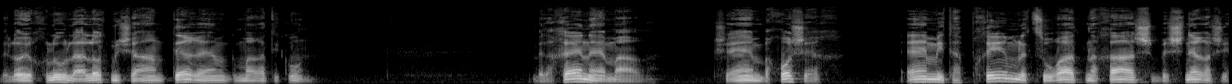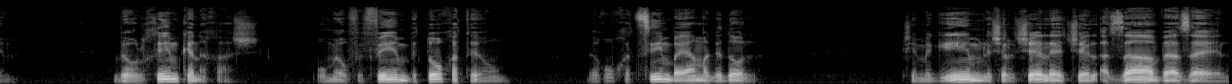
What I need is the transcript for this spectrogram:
ולא יוכלו לעלות משם טרם גמר התיקון. ולכן נאמר, כשהם בחושך, הם מתהפכים לצורת נחש בשני ראשים, והולכים כנחש, ומעופפים בתוך התהום, ורוחצים בים הגדול. כשמגיעים לשלשלת של עזה ועזאל,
